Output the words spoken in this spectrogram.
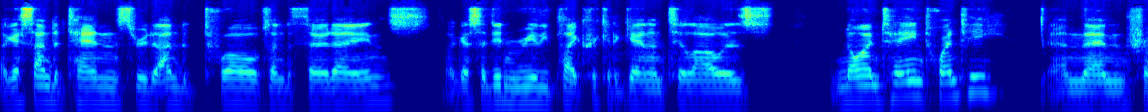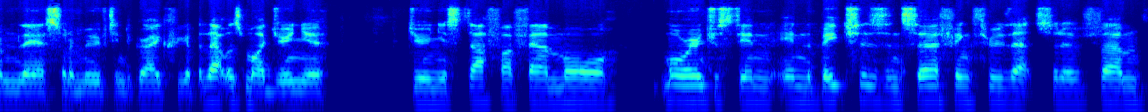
I guess, under 10s through to under 12s, under 13s, I guess I didn't really play cricket again until I was 19, 20, and then from there sort of moved into grade cricket. But that was my junior junior stuff. I found more more interest in in the beaches and surfing through that sort of um,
